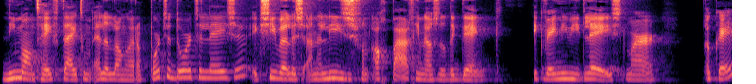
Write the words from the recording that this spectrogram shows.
Niemand heeft tijd om ellenlange rapporten door te lezen. Ik zie wel eens analyses van acht pagina's dat ik denk, ik weet niet wie het leest, maar oké.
